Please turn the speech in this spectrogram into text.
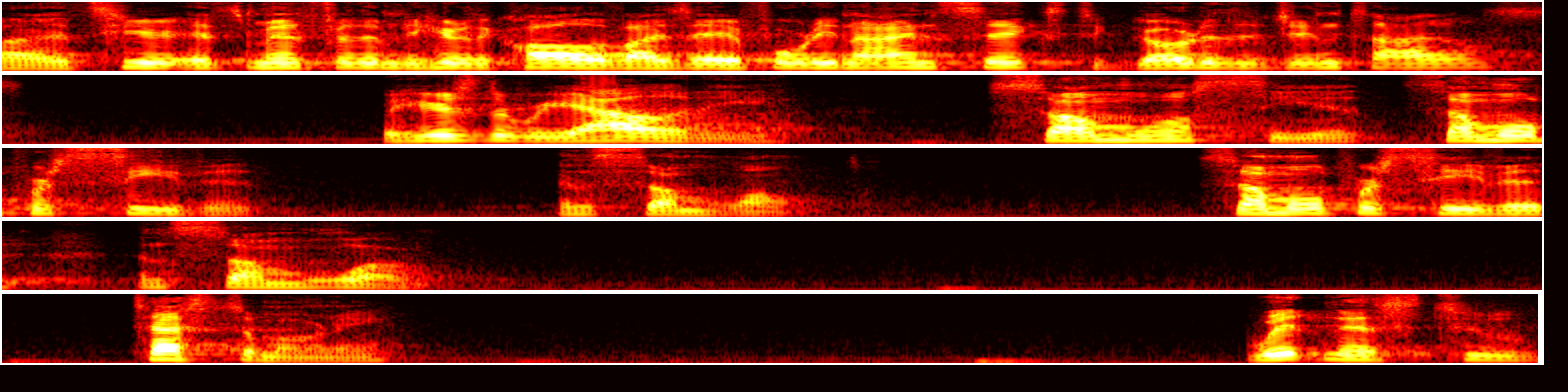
uh, it's, here, it's meant for them to hear the call of Isaiah 49 6 to go to the Gentiles. But here's the reality some will see it, some will perceive it, and some won't. Some will perceive it and some won't. Testimony, witness to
